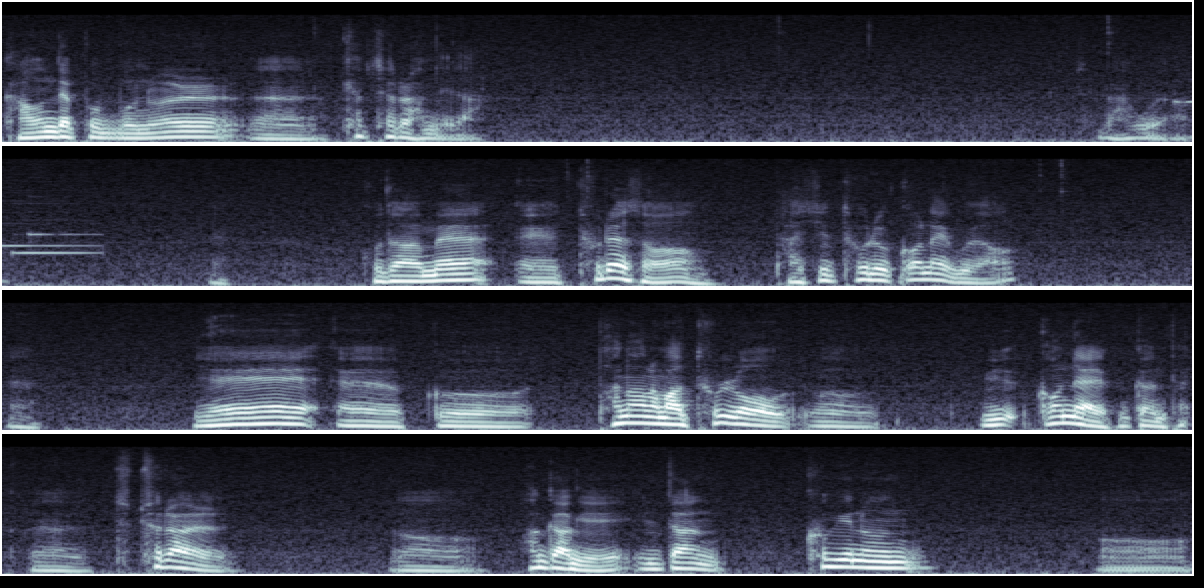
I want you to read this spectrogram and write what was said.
가운데 부분을 어, 캡처를 합니다. 캡처를 하고요. 네. 그 다음에 예, tool에서 다시 tool을 꺼내고요. 예. 얘, 에, 그, 파노라마 tool로, 어, 위- 꺼내, 그러니까, 에, 추출할, 어, 화각이, 일단, 크기는, 어,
